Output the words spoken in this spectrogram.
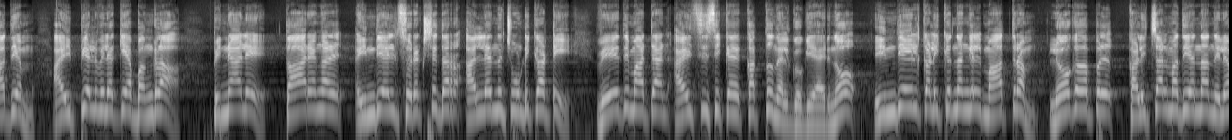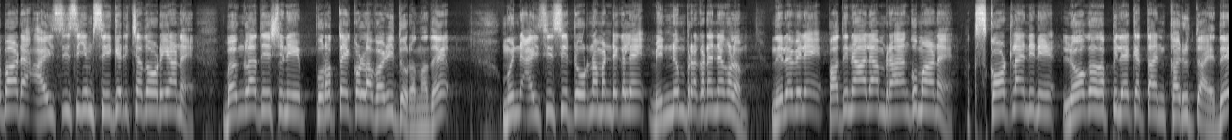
ആദ്യം ഐ പി എൽ വിലക്കിയ ബംഗ്ല പിന്നാലെ താരങ്ങൾ ഇന്ത്യയിൽ സുരക്ഷിതർ അല്ലെന്ന് ചൂണ്ടിക്കാട്ടി വേദി മാറ്റാൻ ഐ സി സിക്ക് കത്ത് നൽകുകയായിരുന്നു. ഇന്ത്യയിൽ കളിക്കുന്നെങ്കിൽ മാത്രം ലോകകപ്പിൽ കളിച്ചാൽ മതിയെന്ന നിലപാട് ഐ സി സിയും സ്വീകരിച്ചതോടെയാണ് ബംഗ്ലാദേശിന് പുറത്തേക്കുള്ള വഴി തുറന്നത്. മുൻ ഐ സി സി ടൂർണമെന്റുകളെ മിന്നും പ്രകടനങ്ങളും നിലവിലെ പതിനാലാം റാങ്കുമാണ് സ്കോട്ട്ലാൻഡിന് ലോകകപ്പിലേക്ക് എത്താൻ കരുത്തായത്.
